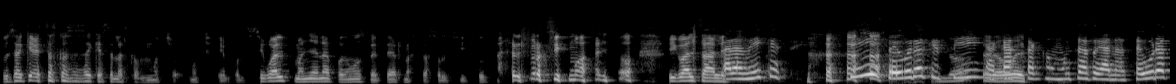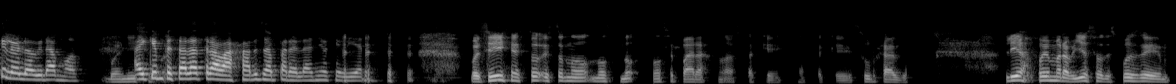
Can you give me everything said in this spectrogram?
pues hay que, estas cosas hay que hacerlas con mucho, mucho tiempo. Entonces, igual mañana podemos meter nuestra solicitud para el próximo año. Igual sale. Para mí que sí. Sí, seguro que sí. Acá está con muchas ganas. Seguro que lo logramos. Hay que empezar a trabajar ya para el año que viene. pues sí, esto, esto no, no, no, no se para hasta que, hasta que surja algo. Lía, fue maravilloso. Después de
